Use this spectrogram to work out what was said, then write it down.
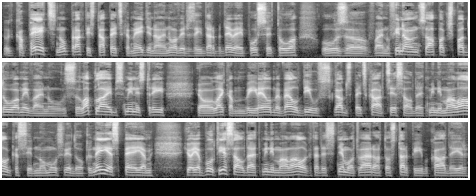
Kāpēc? Nu, praktiski tāpēc, ka mēģināja novirzīt darba devēja pusi to uz uh, vai nu finansu apakšpadomi, vai nu uz labklājības ministriju. Jo laikam bija vēlme vēl divus gadus pēc kārtas iesaldēt minimālu algu, kas ir no mūsu viedokļa neiespējami. Jo, ja būtu iesaldēta minimāla alga, tad es ņemot vērā to starpību, kāda ir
